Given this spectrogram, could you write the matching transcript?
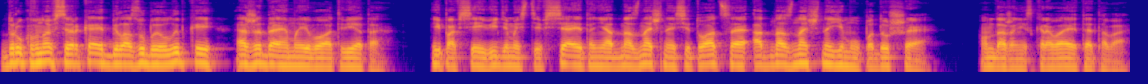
Друг вновь сверкает белозубой улыбкой, ожидая моего ответа. И, по всей видимости, вся эта неоднозначная ситуация однозначно ему по душе. Он даже не скрывает этого.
